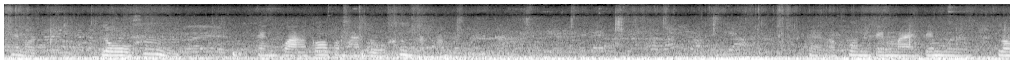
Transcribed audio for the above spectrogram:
แครอทโลครึ่ง แตงกวาก็ประมาณโลครึ่งนะคะเหมือนกัน แต่ละ คนเต็มไม้เต็มมือ เรา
